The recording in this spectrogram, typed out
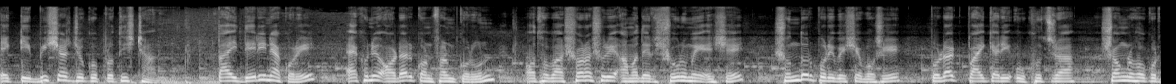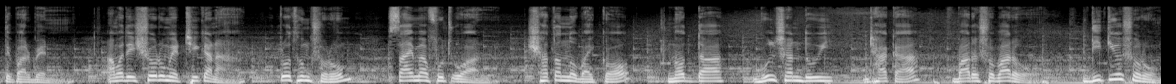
একটি বিশ্বাসযোগ্য প্রতিষ্ঠান। তাই দেরি না করে এখনই অর্ডার কনফার্ম করুন অথবা সরাসরি আমাদের শোরুমে এসে সুন্দর পরিবেশে বসে প্রোডাক্ট পাইকারি ও খুচরা সংগ্রহ করতে পারবেন। আমাদের শোরুমের ঠিকানা। প্রথম শোরুম, সাইমা ফুটওয়াল সাতান্ন বাইক নদ্দা, গুলশান দুই, ঢাকা, বারোশো বারো। দ্বিতীয় শোরুম,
